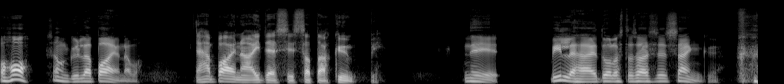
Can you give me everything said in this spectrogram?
Oho, se on kyllä painava. tähän painaa itse siis 110. Niin, Villehän ei tuollaista saisi edes sänkyyn.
